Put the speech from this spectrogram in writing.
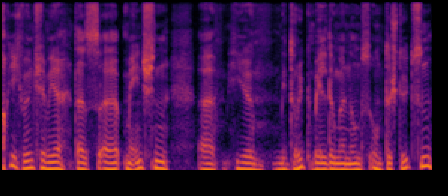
Auch ich wünsche mir, dass äh, Menschen äh, hier mit Rückmeldungen uns unterstützen.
